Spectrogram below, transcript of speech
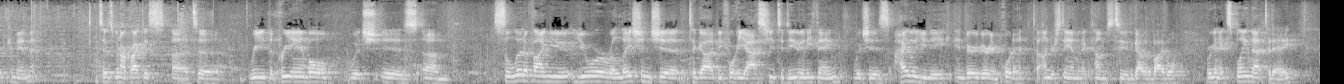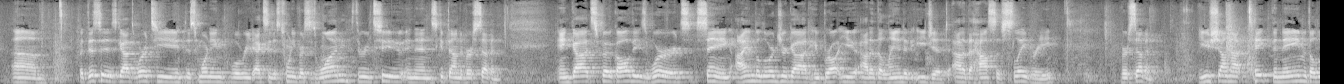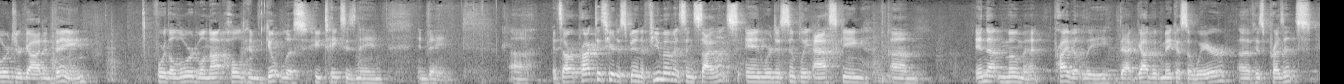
third commandment. So it's been our practice uh, to read the preamble, which is um, solidifying you your relationship to God before He asks you to do anything, which is highly unique and very, very important to understand when it comes to the God of the Bible. We're going to explain that today. Um, but this is God's word to you this morning. We'll read Exodus 20, verses 1 through 2, and then skip down to verse 7. And God spoke all these words, saying, I am the Lord your God who brought you out of the land of Egypt, out of the house of slavery. Verse 7 You shall not take the name of the Lord your God in vain, for the Lord will not hold him guiltless who takes his name in vain. Uh, it's our practice here to spend a few moments in silence, and we're just simply asking um, in that moment privately that God would make us aware of his presence.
